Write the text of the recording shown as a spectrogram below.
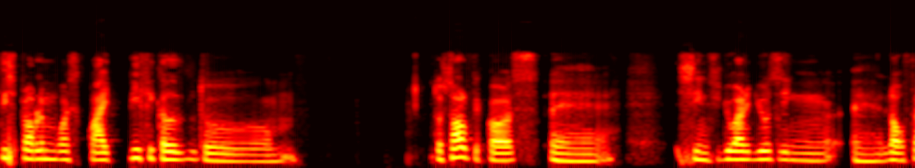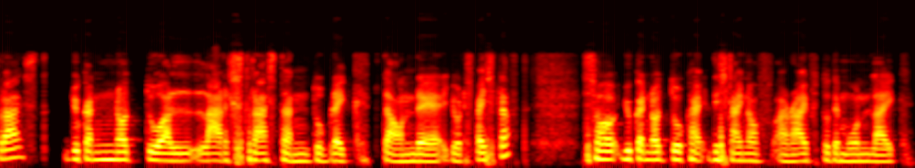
this problem was quite difficult to to solve because uh, since you are using uh, low thrust, you cannot do a large thrust and to brake down the, your spacecraft. So you cannot do ki this kind of arrive to the moon like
